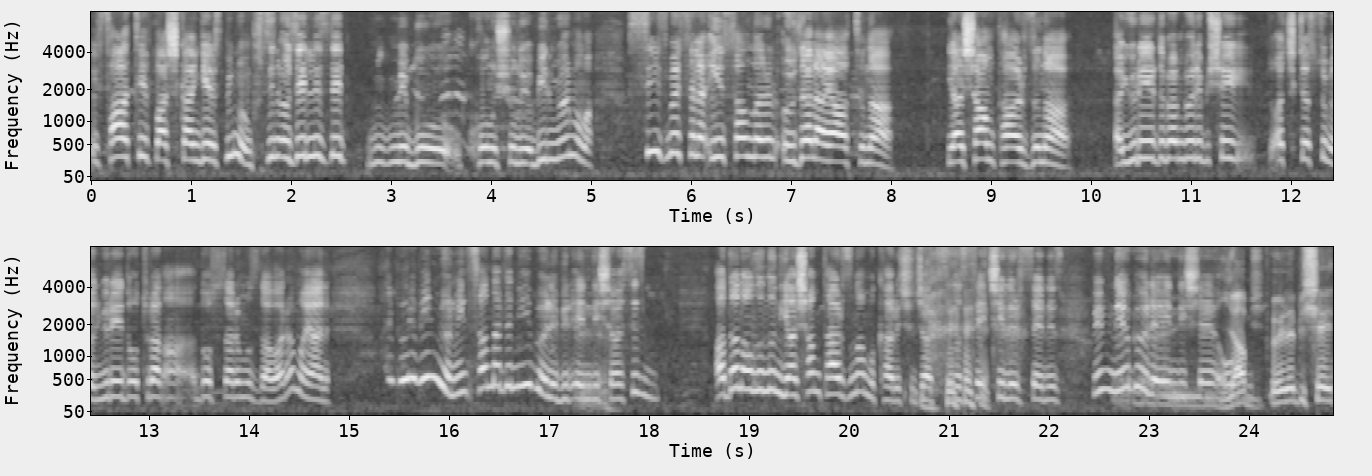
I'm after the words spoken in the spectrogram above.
e, Fatih Başkan gelirse bilmiyorum sizin özelinizde mi bu konuşuluyor bilmiyorum ama siz mesela insanların özel hayatına, yaşam tarzına ya Yüreğir'de ben böyle bir şey açıkçası söylemiyorum. Yüreğir'de oturan dostlarımız da var ama yani hani böyle bilmiyorum insanlarda niye böyle bir endişe var? Siz Adanalı'nın yaşam tarzına mı karışacaksınız seçilirseniz? Benim niye böyle endişe Ya olmuş? böyle bir şey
